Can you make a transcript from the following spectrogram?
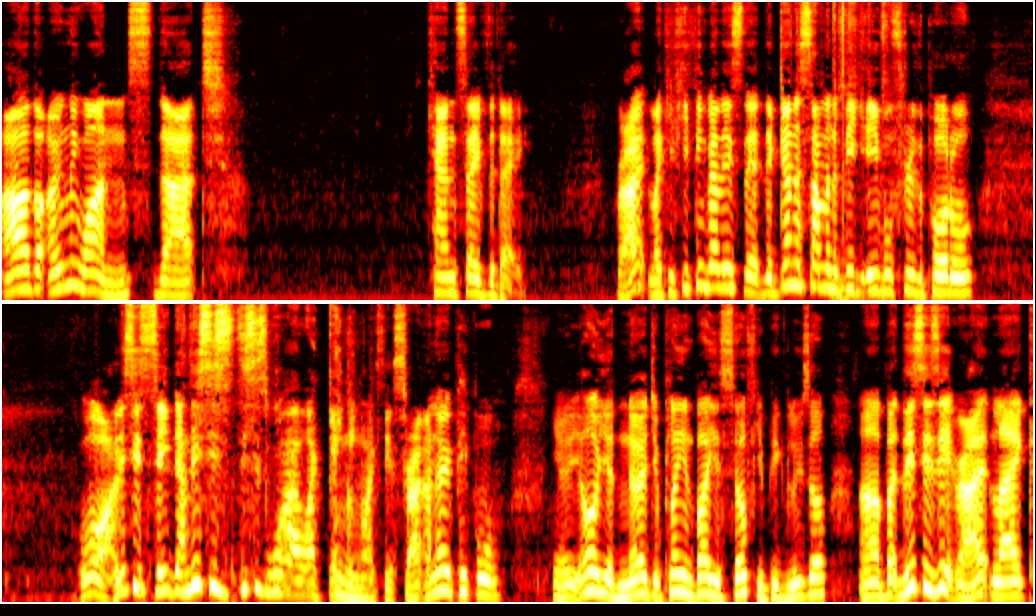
are the only ones that can save the day. Right? Like, if you think about this, they're, they're gonna summon a big evil through the portal. Whoa, this is see now this is this is why I like gaming like this, right? I know people you know, oh you nerd, you're playing by yourself, you big loser. Uh, but this is it, right? Like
